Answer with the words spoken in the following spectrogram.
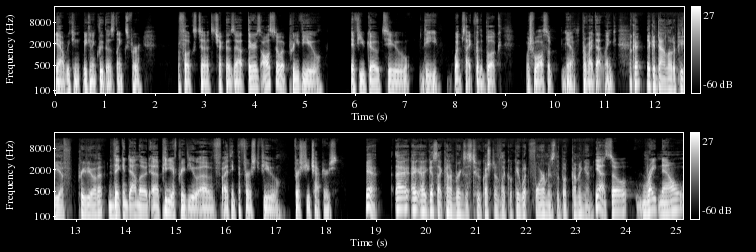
yeah, we can we can include those links for, for folks to, to check those out. There is also a preview if you go to the website for the book. which will also you know provide that link. Okay, they can download a PDF preview of it. They can download a PDF preview of I think the first few first few chapters. Yeah, I, I guess that kind of brings us to a question of like, okay, what form is the book coming in? Yeah, so right now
